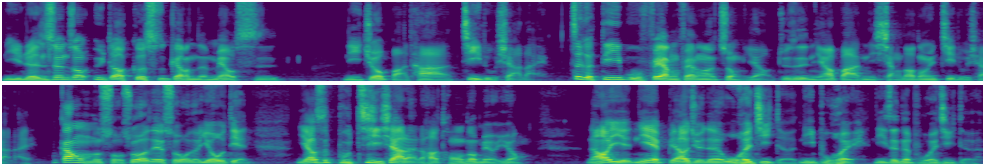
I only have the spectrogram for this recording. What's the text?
你人生中遇到各式各样的妙思，你就把它记录下来。这个第一步非常非常的重要，就是你要把你想到东西记录下来。刚刚我们所说的这些所有的优点，你要是不记下来的话，通通都没有用。然后也你也不要觉得我会记得，你不会，你真的不会记得，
